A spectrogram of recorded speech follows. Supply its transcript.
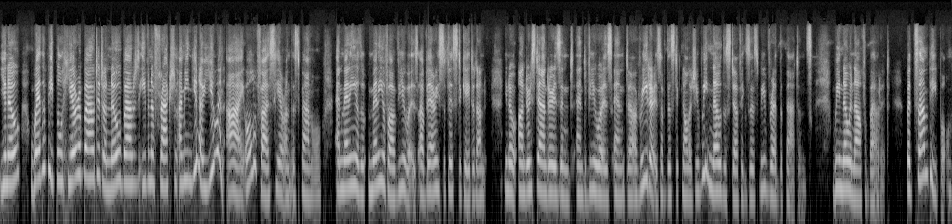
you know whether people hear about it or know about it even a fraction i mean you know you and i all of us here on this panel and many of the many of our viewers are very sophisticated on you know understanders and and viewers and uh, readers of this technology. We know the stuff exists. We've read the patents. We know enough about it but some people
